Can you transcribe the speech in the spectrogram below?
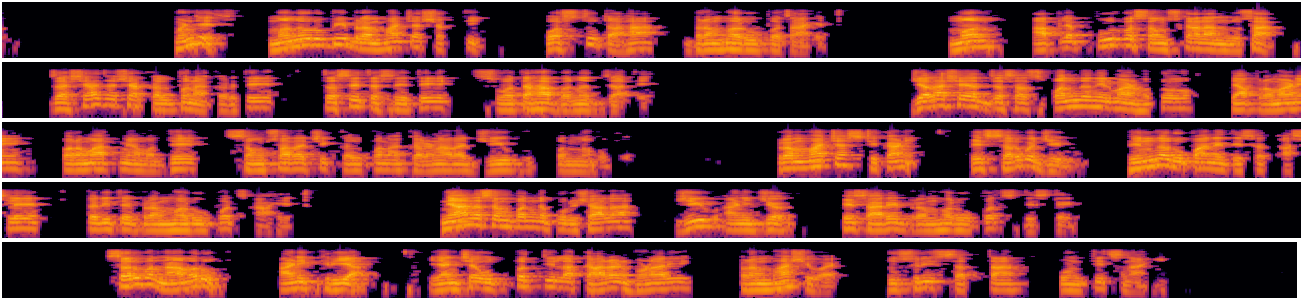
म्हणजेच मनोरूपी ब्रह्माच्या शक्ती वस्तुत ब्रह्मरूपच आहेत. मन आपल्या पूर्व संस्कारांनुसार जशा जशा कल्पना करते तसे तसे ते स्वतः बनत जाते. जलाशयात जसा स्पंद निर्माण होतो त्याप्रमाणे परमात्म्यामध्ये संसाराची कल्पना करणारा जीव उत्पन्न होतो. ब्रह्माच्याच ठिकाणी हे सर्व जीव भिन्न रूपाने दिसत असले तरी ते ब्रह्मरूपच आहेत. ज्ञानसंपन्न पुरुषाला जीव आणि जग हे सारे ब्रह्मरूपच दिसते. सर्व नामरूप आणि क्रिया यांच्या उत्पत्तीला कारण होणारी ब्रह्माशिवाय दुसरी सत्ता कोणतीच नाही.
